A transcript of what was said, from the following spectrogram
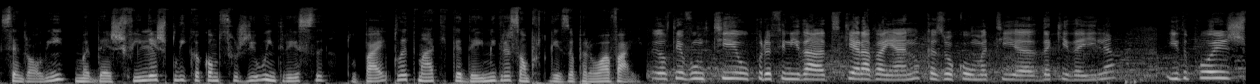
Sandra Olim, uma das filhas, explica como surgiu o interesse pelo pai pela temática da imigração portuguesa para o Havaí. Ele teve um tio por afinidade que era havaiano, casou com uma tia daqui da ilha, e depois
